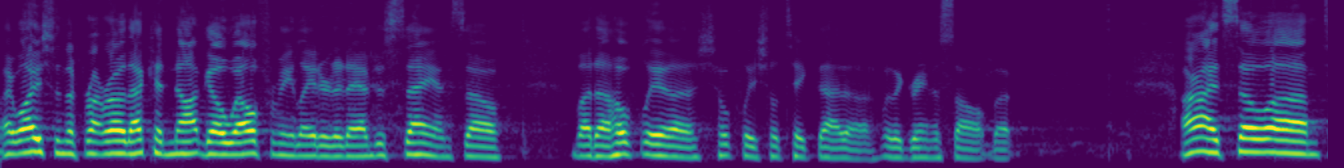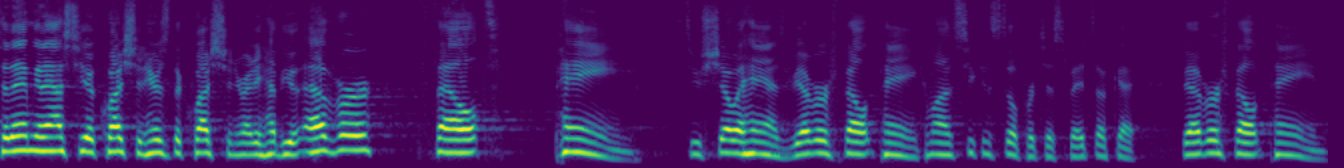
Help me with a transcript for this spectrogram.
My wife's in the front row. That could not go well for me later today. I'm just saying. So, but uh, hopefully, uh, hopefully she'll take that uh, with a grain of salt. But all right. So um, today I'm going to ask you a question. Here's the question. You ready? Have you ever felt pain? Do show of hands. Have you ever felt pain? Come on, you can still participate. It's okay. Have you ever felt pain?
